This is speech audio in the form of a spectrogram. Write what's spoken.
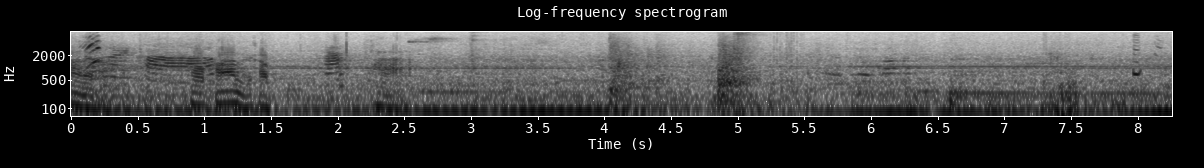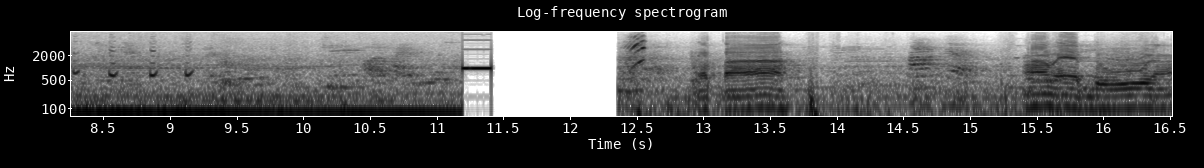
อะไรอะไรคะพอผ้าหน่อยครับฮะผ้าหลับตาห้ามแอบห้ามแอบดูนะ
